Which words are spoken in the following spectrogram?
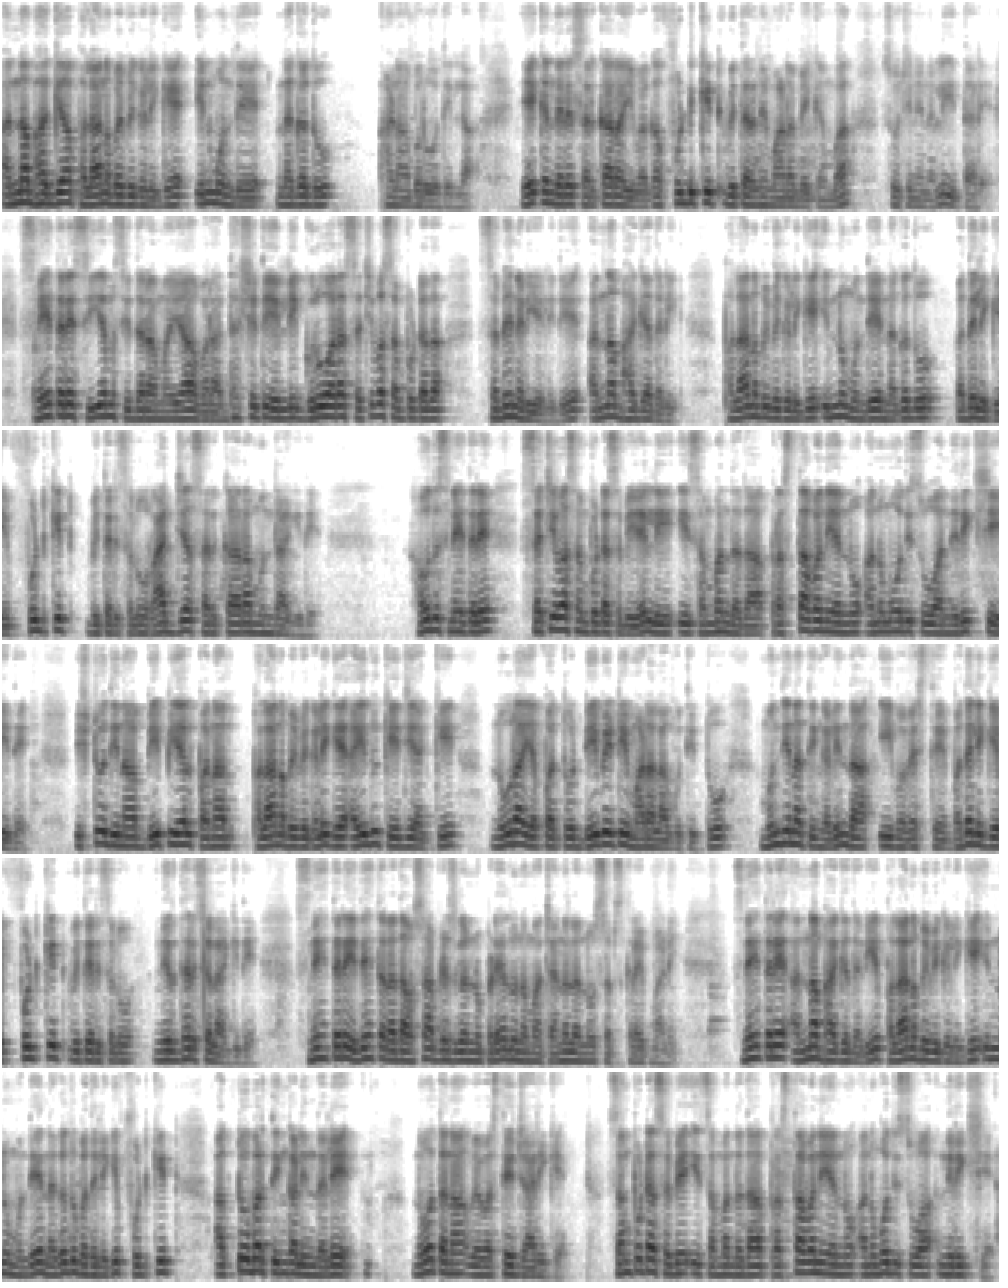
ಅನ್ನಭಾಗ್ಯ ಫಲಾನುಭವಿಗಳಿಗೆ ಇನ್ಮುಂದೆ ನಗದು ಹಣ ಬರುವುದಿಲ್ಲ. ಏಕೆಂದರೆ ಸರ್ಕಾರ ಇವಾಗ ಫುಡ್ ಕಿಟ್ ವಿತರಣೆ ಮಾಡಬೇಕೆಂಬ ಸೂಚನೆಯಲ್ಲಿ ಇದ್ದಾರೆ. ಸ್ನೇಹಿತರೆ ಸಿ ಎಂ ಸಿದ್ದರಾಮಯ್ಯ ಅವರ ಅಧ್ಯಕ್ಷತೆಯಲ್ಲಿ ಗುರುವಾರ ಸಚಿವ ಸಂಪುಟದ ಸಭೆ ನಡೆಯಲಿದೆ. ಅನ್ನಭಾಗ್ಯದಡಿ ಫಲಾನುಭವಿಗಳಿಗೆ ಇನ್ನು ಮುಂದೆ ನಗದು ಬದಲಿಗೆ ಫುಡ್ ಕಿಟ್ ವಿತರಿಸಲು ರಾಜ್ಯ ಸರ್ಕಾರ ಮುಂದಾಗಿದೆ. ಹೌದು ಸ್ನೇಹಿತರೆ, ಸಚಿವ ಸಂಪುಟ ಸಭೆಯಲ್ಲಿ ಈ ಸಂಬಂಧದ ಪ್ರಸ್ತಾವನೆಯನ್ನು ಅನುಮೋದಿಸುವ ನಿರೀಕ್ಷೆ ಇದೆ. ಇಷ್ಟು ದಿನ ಬಿ ಪಿ ಎಲ್ ಫಲ ಫಲಾನುಭವಿಗಳಿಗೆ ಐದು ಕೆ ಜಿ ಅಕ್ಕಿ, ನೂರ ಎಪ್ಪತ್ತು ಡಿ ಬಿ ಟಿ ಮಾಡಲಾಗುತ್ತಿತ್ತು. ಮುಂದಿನ ತಿಂಗಳಿಂದ ಈ ವ್ಯವಸ್ಥೆ ಬದಲಿಗೆ ಫುಡ್ ಕಿಟ್ ವಿತರಿಸಲು ನಿರ್ಧರಿಸಲಾಗಿದೆ. ಸ್ನೇಹಿತರೆ, ಇದೇ ಥರದ ಹೊಸ ಅಪ್ಡೇಟ್ಸ್ಗಳನ್ನು ಪಡೆಯಲು ನಮ್ಮ ಚಾನಲನ್ನು ಸಬ್ಸ್ಕ್ರೈಬ್ ಮಾಡಿ. ಸ್ನೇಹಿತರೆ ಅನ್ನಭಾಗ್ಯದಡಿ ಫಲಾನುಭವಿಗಳಿಗೆ ಇನ್ನು ಮುಂದೆ ನಗದು ಬದಲಿಗೆ ಫುಡ್ ಕಿಟ್ ಅಕ್ಟೋಬರ್ ತಿಂಗಳಿಂದಲೇ ನೂತನ ವ್ಯವಸ್ಥೆ ಜಾರಿಗೆ. ಸಂಪುಟ ಸಭೆ ಈ ಸಂಬಂಧದ ಪ್ರಸ್ತಾವನೆಯನ್ನು ಅನುಮೋದಿಸುವ ನಿರೀಕ್ಷೆ.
